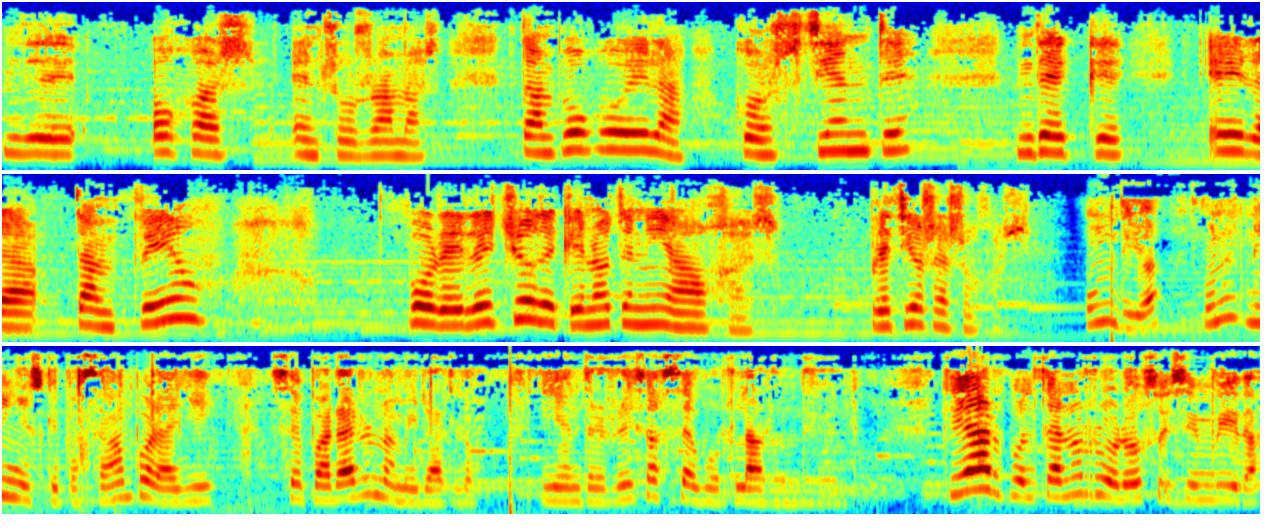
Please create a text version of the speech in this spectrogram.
de hojas en sus ramas. Tampoco era consciente de que era tan feo por el hecho de que no tenía hojas, preciosas hojas. Un día, unos niños que pasaban por allí se pararon a mirarlo y entre risas se burlaron de él. ¡Qué árbol tan horroroso y sin vida!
